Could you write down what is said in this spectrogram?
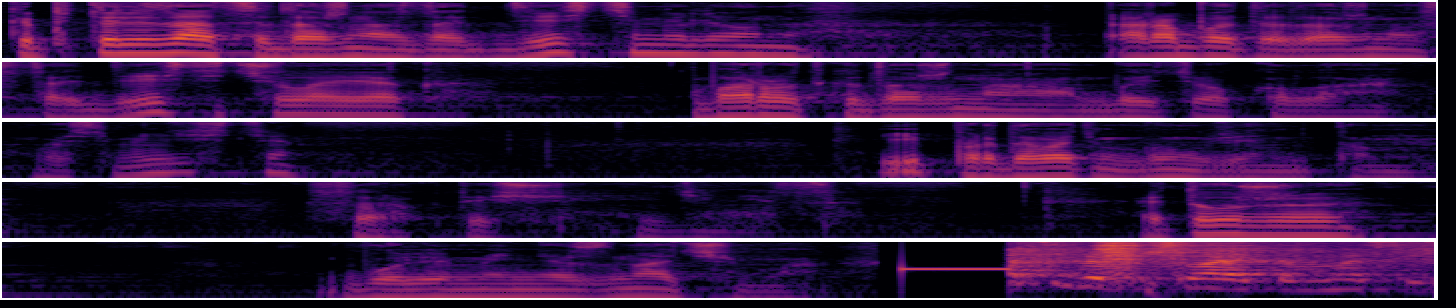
Капитализация должна сдать 200 миллионов, работа должна стать 200 человек, оборотка должна быть около 80, и продавать мы будем где-нибудь там 40 тысяч единиц. Это уже более-менее значимо. Тебе пришла эта мысль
